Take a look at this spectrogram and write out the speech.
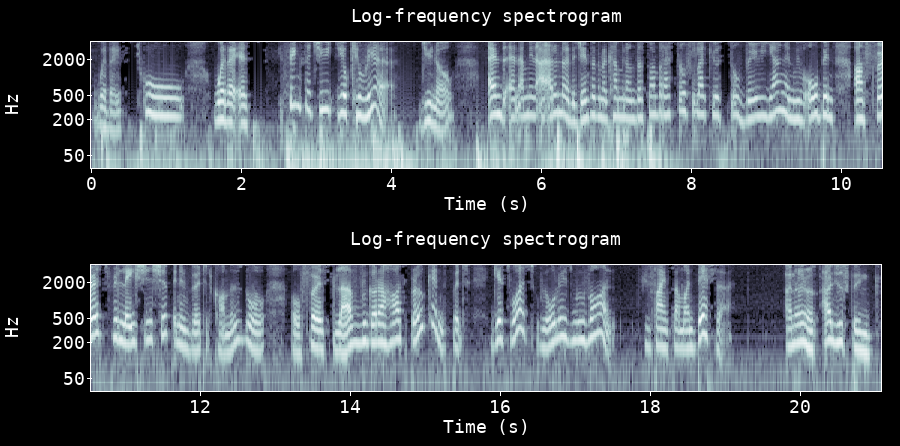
whether it's school, whether it's things that you, your career, you know. And, and I mean, I, I don't know, the gents are going to come in on this one, but I still feel like you're still very young and we've all been our first relationship in inverted commas or, or first love. We got our hearts broken. But guess what? We always move on. You find someone better. Anonymous, I just think,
